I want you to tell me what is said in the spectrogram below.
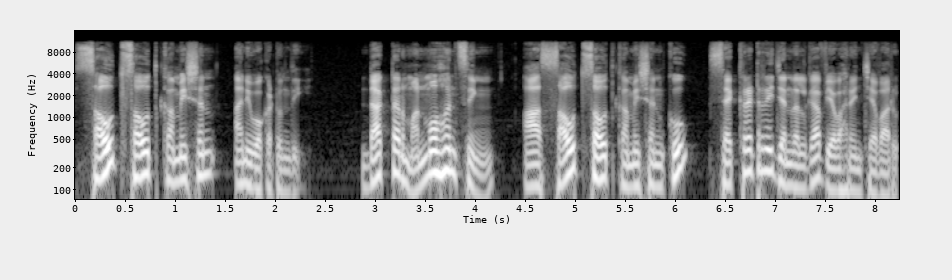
సౌత్ సౌత్ కమిషన్ అని ఒకటుంది. డాక్టర్ మన్మోహన్ సింగ్ ఆ సౌత్ సౌత్ కమిషన్కు సెక్రటరీ జనరల్గా వ్యవహరించేవారు.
